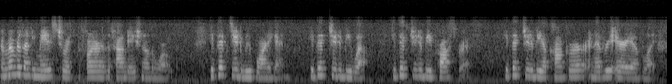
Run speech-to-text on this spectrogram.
Remember that He made His choice before the foundation of the world. He picked you to be born again. He picked you to be well. He picked you to be prosperous. He picked you to be a conqueror in every area of life.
